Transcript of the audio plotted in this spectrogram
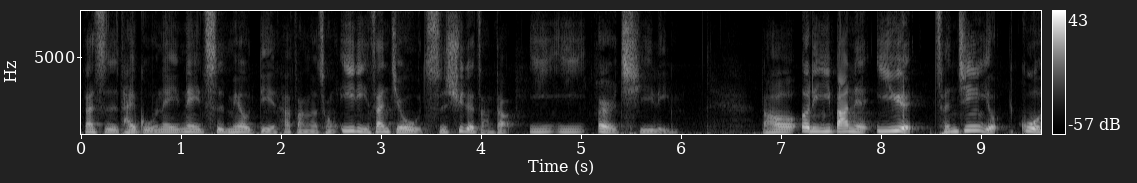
但是台股那那一次没有跌，它反而从一零三九五持续的涨到一一二七零。然后二零一八年一月曾经有过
